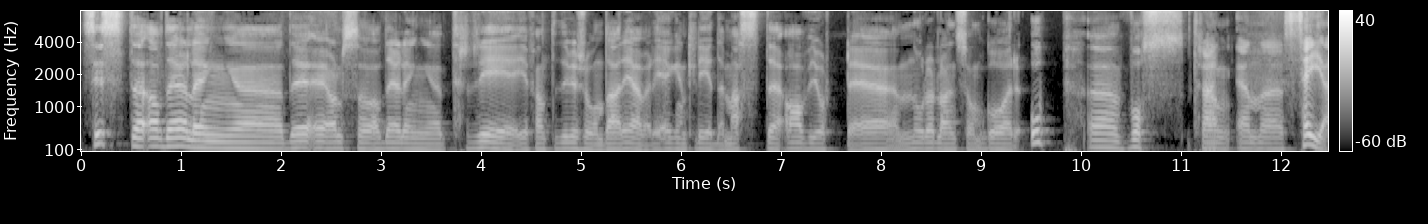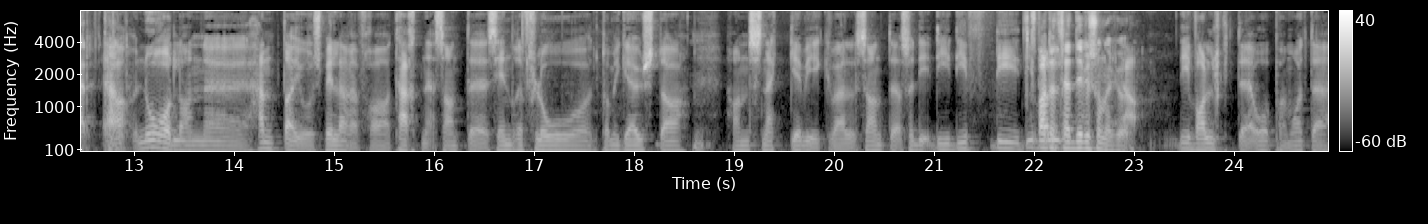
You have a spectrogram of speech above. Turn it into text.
Siste avdeling, eh, det er altså avdeling tre i femtedivisjon. Der er vel egentlig det meste avgjort. Det er Nordhordland som går opp. Eh, Voss trenger en eh, seier til. Ja, Nordhordland eh, henter jo spillere fra Tertnes. Sant? Sindre Flå, Tommy Gaustad, han Snekkevik, vel. Sant? Altså, de, de, de, de, de de valg- i fjor. ja, de valgte å på en måte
